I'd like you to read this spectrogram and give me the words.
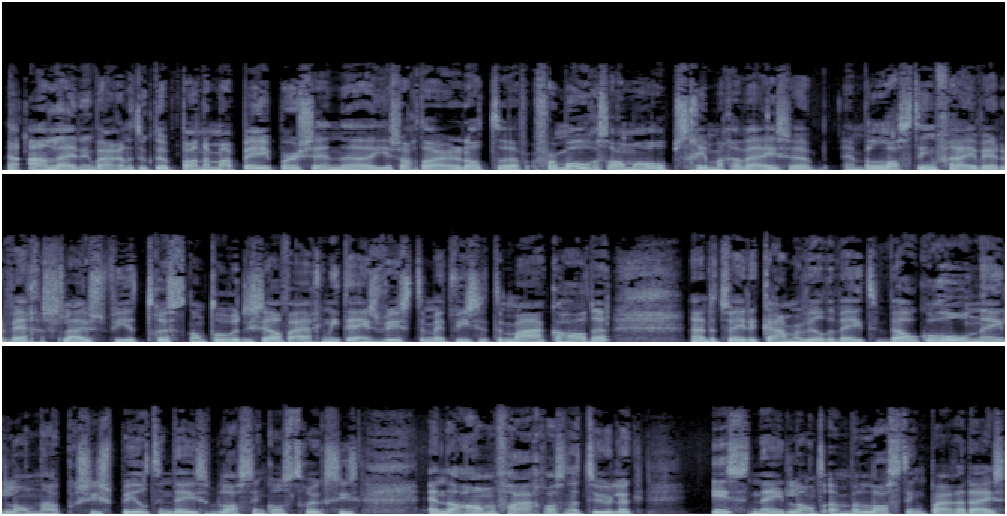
De aanleiding waren natuurlijk de Panama Papers. En uh, je zag daar dat uh, vermogens allemaal op schimmige wijze en belastingvrij werden weggesluist via trustkantoren die zelf eigenlijk niet eens wisten met wie ze te maken hadden. Nou, de Tweede Kamer wilde weten welke rol Nederland nou precies speelt in deze belastingconstructies. En de hamvraag was natuurlijk: is Nederland een belastingparadijs.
